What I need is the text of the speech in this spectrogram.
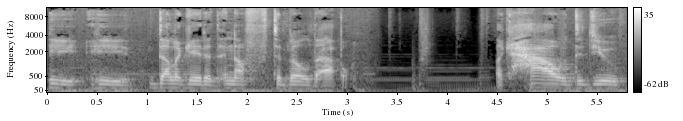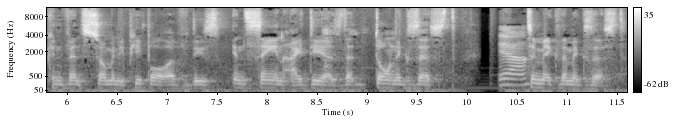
he he delegated enough to build Apple. Like, how did you convince so many people of these insane ideas that don't exist Yeah. to make them exist?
